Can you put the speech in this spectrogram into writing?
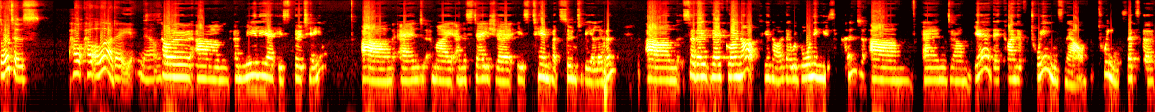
daughters. How how old are they now? So um, Amelia is thirteen, um, and my Anastasia is 10, but soon to be 11. Um, so they, they've grown up, you know, they were born in New Zealand. Um, and um, yeah, they're kind of twins now. Twins. That's the,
